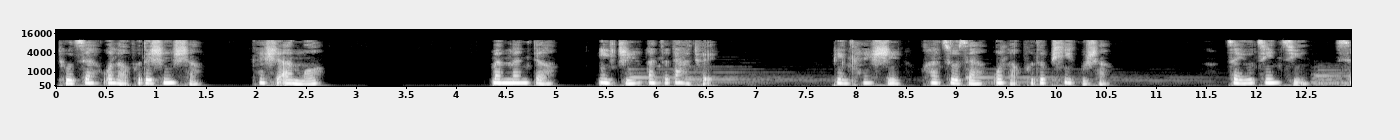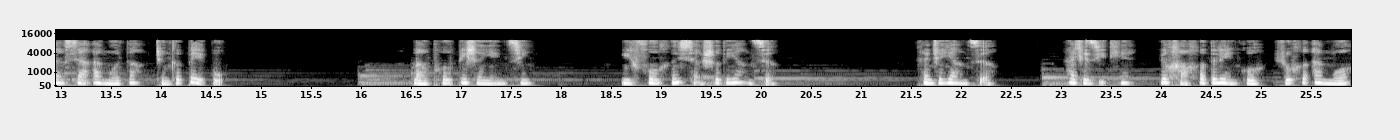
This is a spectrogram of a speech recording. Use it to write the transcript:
涂在我老婆的身上，开始按摩。慢慢的，一直按到大腿，便开始跨坐在我老婆的屁股上，再由肩颈向下按摩到整个背部。老婆闭上眼睛，一副很享受的样子。看这样子，他这几天有好好的练过如何按摩。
